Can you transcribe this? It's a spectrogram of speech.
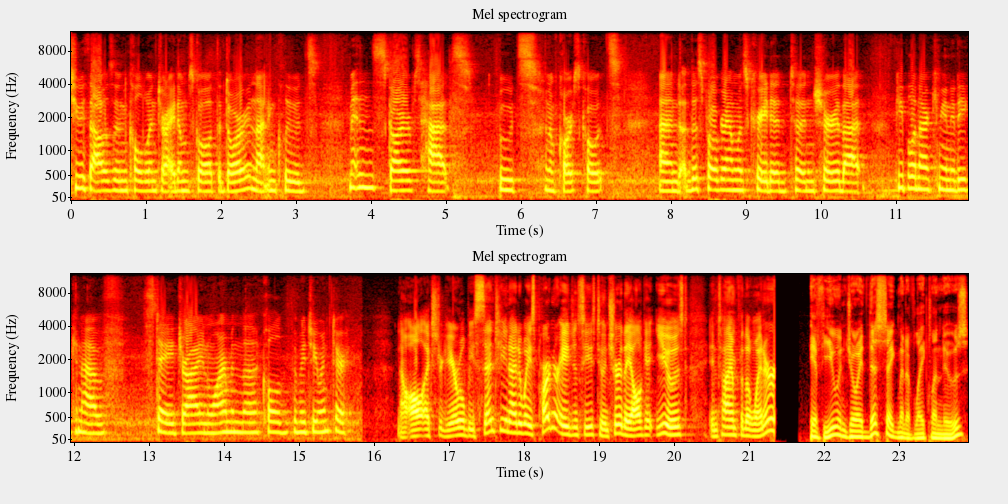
2,000 cold winter items go out the door and that includes mittens, scarves, hats, boots, and of course coats. And this program was created to ensure that people in our community can have stay dry and warm in the cold Bemidji winter. Now all extra gear will be sent to United Way's partner agencies to ensure they all get used in time for the winter. If you enjoyed this segment of Lakeland News,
